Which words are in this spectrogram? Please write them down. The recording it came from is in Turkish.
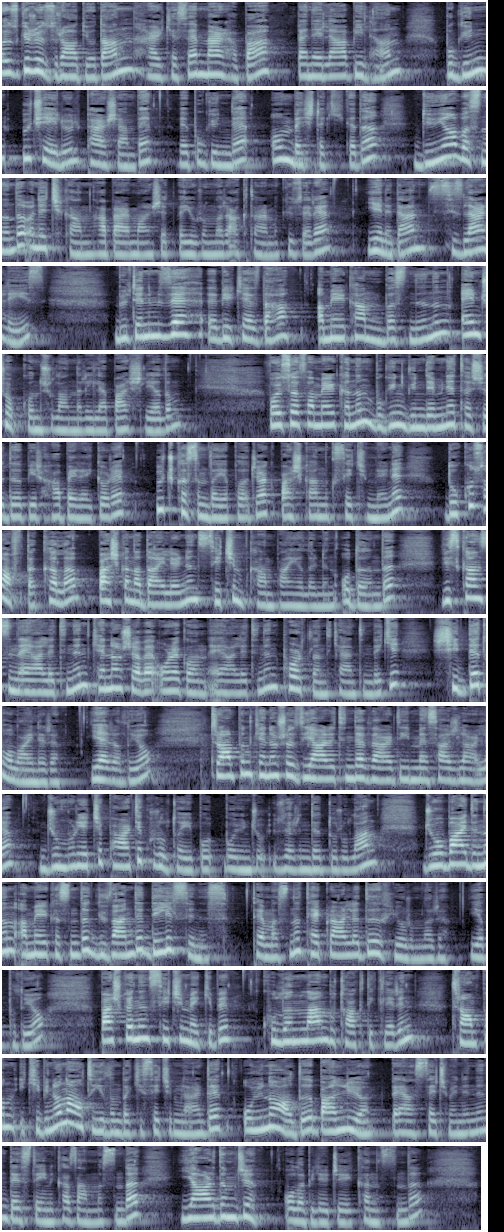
Özgürüz Radyo'dan herkese merhaba. Ben Ela Bilhan. Bugün 3 Eylül Perşembe ve bugün de 15 dakikada dünya basınında öne çıkan haber manşet ve yorumları aktarmak üzere yeniden sizlerleyiz. Bültenimize e, bir kez daha Amerikan basınının en çok konuşulanlarıyla başlayalım. Voice of America'nın bugün gündemine taşıdığı bir habere göre 3 Kasım'da yapılacak başkanlık seçimlerine 9 hafta kala başkan adaylarının seçim kampanyalarının odağında Wisconsin eyaletinin Kenosha ve Oregon eyaletinin Portland kentindeki şiddet olayları yer alıyor. Trump'ın Kenosha ziyaretinde verdiği mesajlarla Cumhuriyetçi Parti kurultayı boyunca üzerinde durulan Joe Biden'ın Amerika'sında güvende değilsiniz temasını tekrarladığı yorumları yapılıyor. Başkanın seçim ekibi kullanılan bu taktiklerin Trump'ın 2016 yılındaki seçimlerde oyunu aldığı banliyö beyaz seçmeninin desteğini kazanmasında yardımcı olabileceği kanısında.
